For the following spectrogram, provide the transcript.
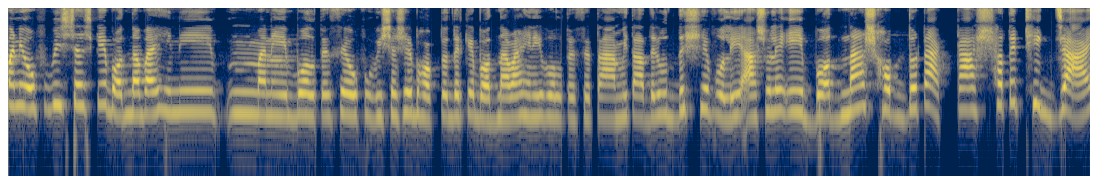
মানে অপু বিশ্বাসকে বদনা বাহিনী উম, মানে বলতেছে অপু বিশ্বাসের ভক্তদেরকে বদনাবাহিনী বলতেছে। তা আমি তাদের উদ্দেশ্যে বলি আসলে এই বদনা শব্দটা কার সাথে ঠিক যায়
